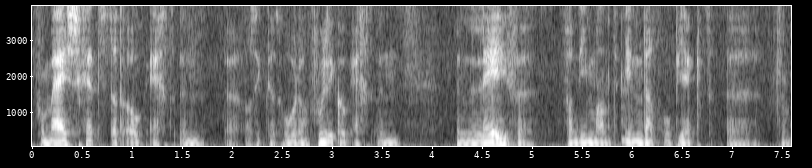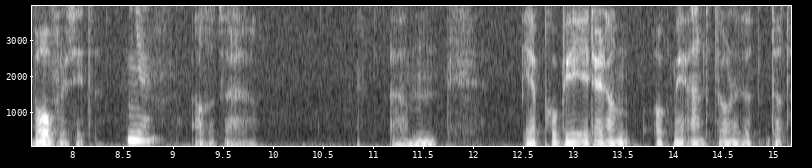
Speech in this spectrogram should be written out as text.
voor mij schetst dat ook echt een, eh, als ik dat hoor, dan voel ik ook echt een, een leven van iemand in dat object verwoven zitten, ja. Als het ware. Ja, probeer je daar dan ook mee aan te tonen dat, dat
